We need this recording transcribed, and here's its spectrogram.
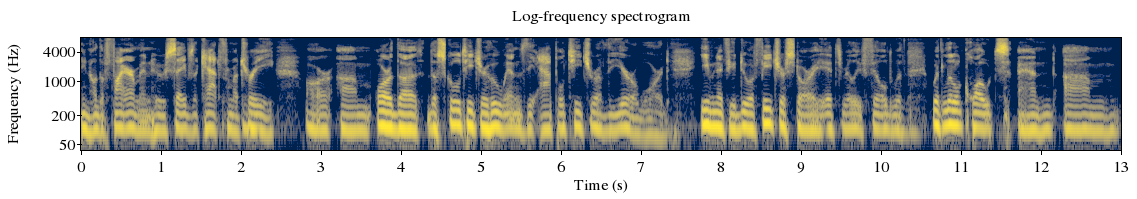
you know the fireman who saves a cat from a tree, or um, or the the school teacher who wins the Apple Teacher of the Year award. Even if you do a feature story, it's really filled with with little quotes and. Um,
